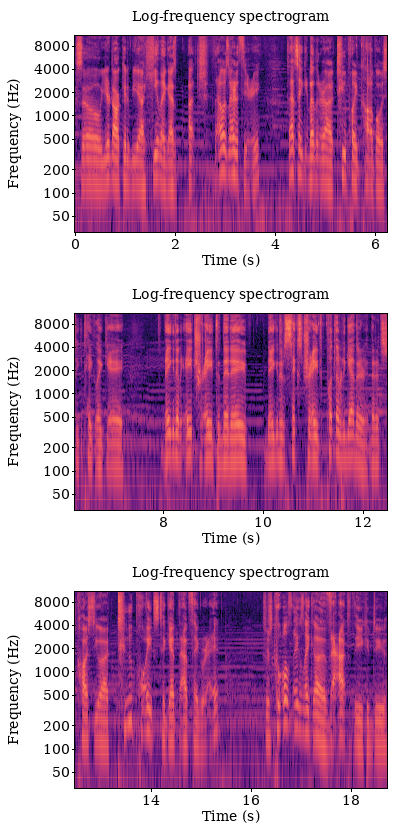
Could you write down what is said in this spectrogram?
So you're not going to be uh, healing as much. That was our theory. That's like another uh, two point combo. So you can take like a negative eight trait and then a negative six trait, put them together, then it just costs you uh, two points to get that thing right. So there's cool things like uh, that that you could do.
